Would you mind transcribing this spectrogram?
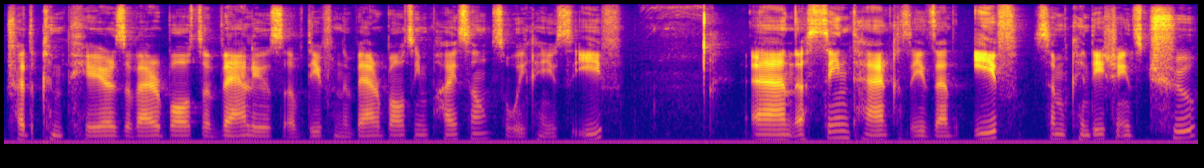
try to compare the variables, the values of different variables in Python, so we can use if. And the syntax is that if some condition is true,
